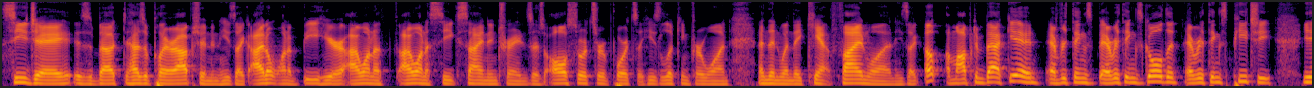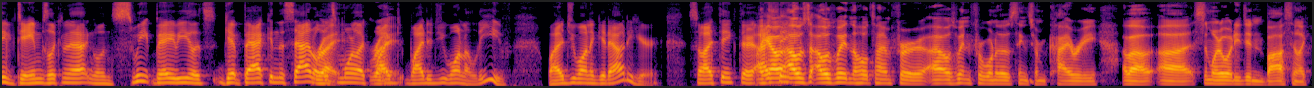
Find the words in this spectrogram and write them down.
CJ is about to, has a player option and he's like I don't want to be here. I want to I want to seek sign in trades. There's all sorts of reports that he's looking for one and then when they can't find one, he's like, "Oh, I'm opting back in. Everything's everything's golden. Everything's peachy." You think Dame's looking at that and going, "Sweet baby, let's get back in the saddle." It's more like, right. "Why why did you want to leave? Why did you want to get out of here?" So I think there Like, I I, think I was I was waiting the whole time for I was waiting for one of those things from Kyrie about uh similar to what he did in Boston. Like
